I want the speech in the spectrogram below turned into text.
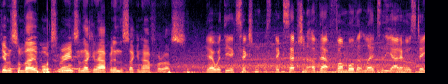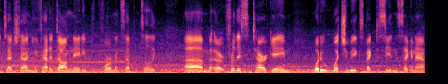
give them some valuable experience, and that could happen in the second half for us. Yeah, with the exception, exception of that fumble that led to the Idaho State touchdown, you've had a dominating performance up until um, for this entire game. What, do, what should we expect to see in the second half?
